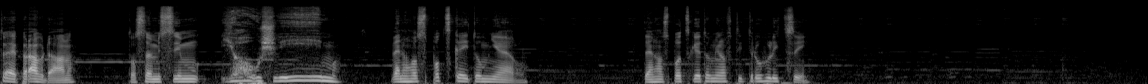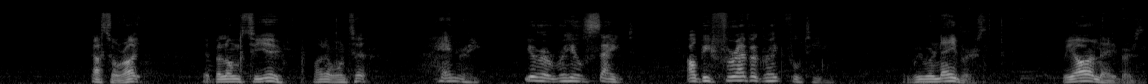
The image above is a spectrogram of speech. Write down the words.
To je pravda, no. To se myslím, jo, už vím. Ten hospodský to měl. Ten hospodský to měl v té truhlici. That's all right. It belongs to you. I don't want it. Henry, you're a real saint. I'll be forever grateful to you. We were neighbours. We are neighbours,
